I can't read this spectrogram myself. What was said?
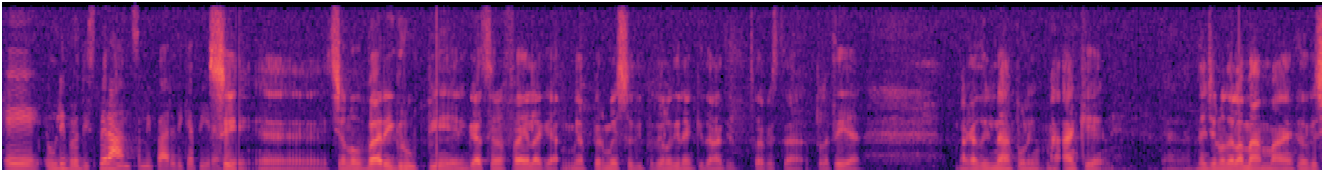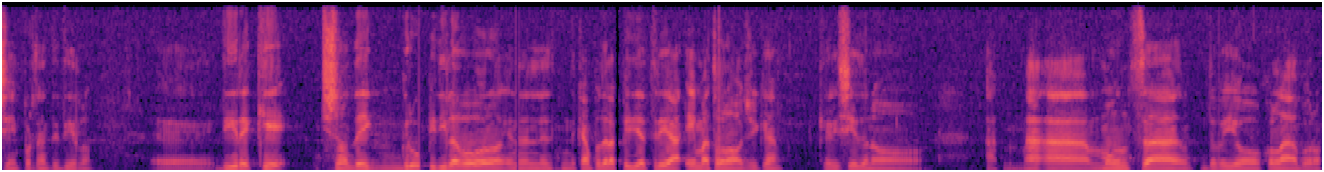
è un libro di speranza mi pare di capire. Sì, eh, ci sono vari gruppi e ringrazio Raffaella che mi ha permesso di poterlo dire anche davanti a tutta questa platea magari il Napoli, ma anche eh, nel giorno della mamma, eh, credo che sia importante dirlo, eh, dire che ci sono dei gruppi di lavoro nel, nel campo della pediatria ematologica che risiedono a, a, Monza, dove io collaboro,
